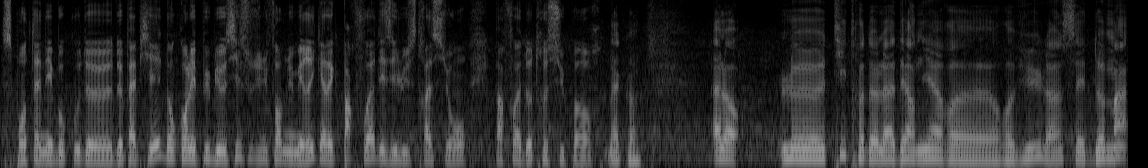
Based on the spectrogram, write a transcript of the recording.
spontanée beaucoup de, de papiers. Donc on les publie aussi sous une forme numérique avec parfois des illustrations, parfois d'autres supports. D'accord. Alors, le titre de la dernière euh, revue, là, c'est Demain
